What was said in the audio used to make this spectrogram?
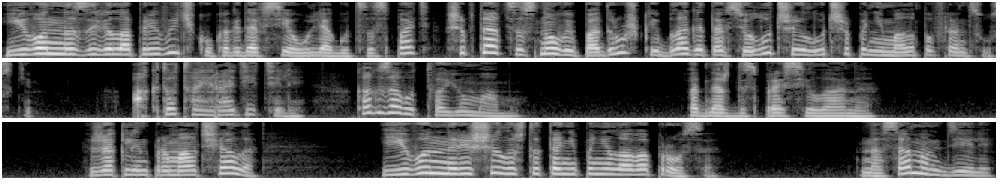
и Ивонна завела привычку, когда все улягутся спать, шептаться с новой подружкой, благо та все лучше и лучше понимала по-французски. «А кто твои родители? Как зовут твою маму?» Однажды спросила она. Жаклин промолчала, и Ивонна решила, что та не поняла вопроса. На самом деле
